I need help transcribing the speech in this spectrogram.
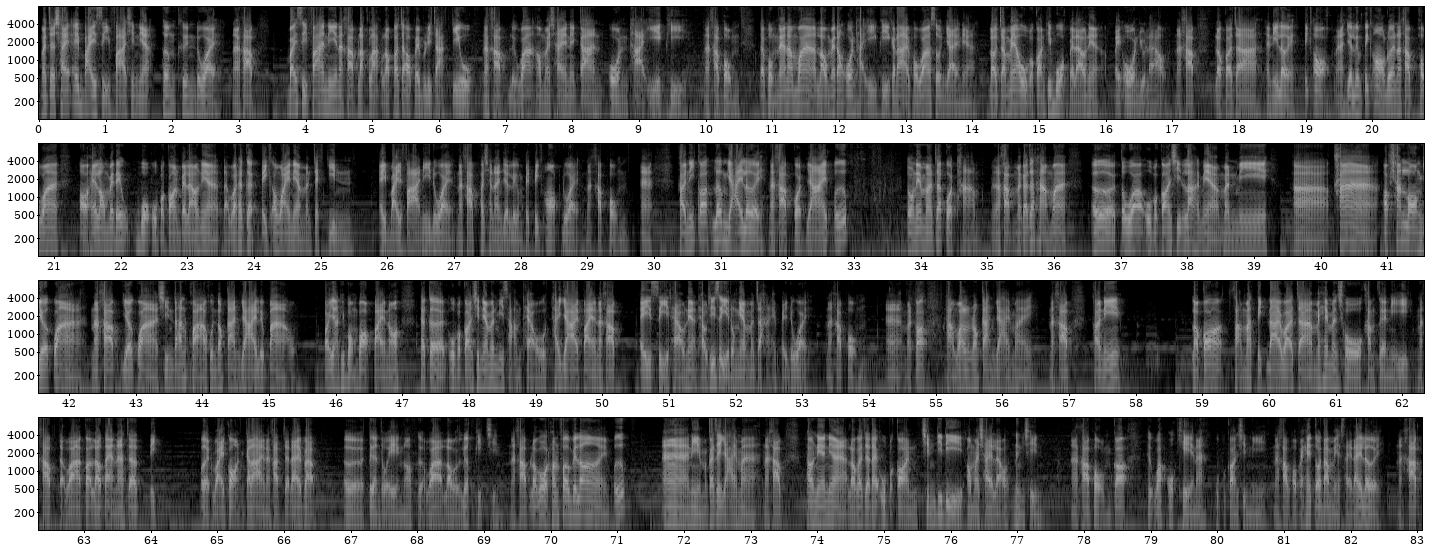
มันจะใช้ไอ้ใบสีฟ้าชิ้นเนี้ยเพิ่มขึ้นด้วยนะครับ ใบสีฟ้าอันนี้นะครับหลักๆ เราก็จะเอาไปบริจาคกิลนะครับหรือว่าเอามาใช้ในการโอนถ่าย EXP นะครับผมแต่ผมแนะนำว่าเราไม่ต้องโอนถ่าย EXP ก็ได้ เพราะว่าส่วนใหญ่เนี่ยเราจะไม่เอาอุปกรณ์ที่บวกไปแล้วเนี่ยไปโอนอยู่แล้วนะครับเราก็จะอันนี้เลยติ๊กออกนะอย่าลืมติ๊กออกด้วยนะครับเพราะว่าต่อให้เราไม่ได้บวกอุปกรณ์ไปแล้วเนี่ยแต่ว่าถ้าเกิดติ๊กเอาไว้เนี่ยมันจะกินไอใบฟ้านี้ด้วยนะครับ เพราะฉะนั้นอย่าลืมไปติ๊กออกด้วยนะครับผม อะ คราวนี้ก็เริ่มย้ายเลยนะครับ กดย้ายปุ๊บ ตรงนี้มันจะกดถามนะครับ มันก็จะถามว่า เออตัวอุปกรณ์ชิ้นหลักเนี่ยมันมีค่าออปชันรองเยอะกว่านะครับ เยอะกว่าชิ้นด้านขวาคุณต้องการย้ายหรือเปล่า เพราะอย่างที่ผมบอกไปเนาะถ้าเกิดอุปกรณ์ชิ้นนี้มันมี 3 แถวถ้าย้ายไปนะครับไอ้สแถวเนี่ยแถวที่ 4 ตรงนี้มันจะหายไปด้วยนะครับผมอ่ามันก็ถามว่าเราต้องการย้ายไหมนะครับ คราวนี้เราก็สามารถติ๊กได้ว่าจะไม่ให้มันโชว์คำเตือนนี้อีกนะครับ แต่ว่าก็แล้วแต่นะจะติ๊ก เปิดไว้ก่อนก็ได้นะครับ จะได้แบบเออเตือนตัวเองเนาะเผื่อว่าเราเลือกผิดชิ้นนะครับเราก็กดคอนเฟิร์มไปเลยปุ๊บอ่านี่มันก็จะย้ายมานะครับเท่านี้เนี่ยเราก็จะได้อุปกรณ์ชิ้นดีๆ เอามาใช้แล้ว 1 ชิ้นนะครับผมก็ถือว่าโอเคนะ อุปกรณ์ชิ้นนี้นะครับเอาไปให้ตัวดาเมจใส่ได้เลยนะครับ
